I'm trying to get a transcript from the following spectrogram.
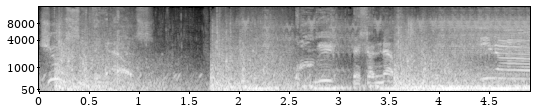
Choose something else. It's enough. Enough! Enough!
